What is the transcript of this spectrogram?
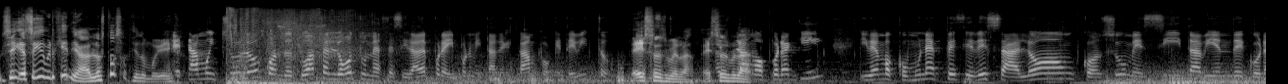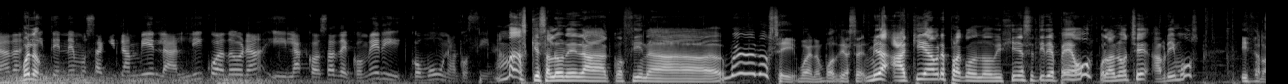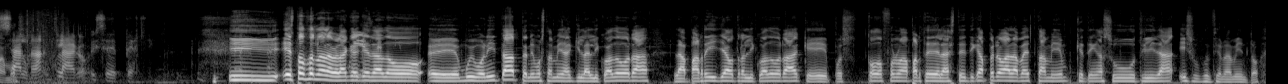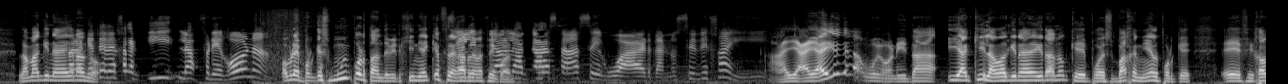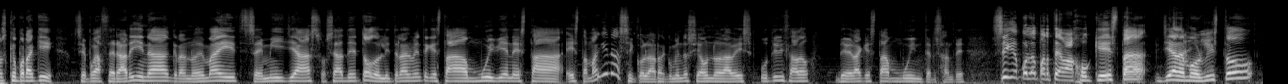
Sigue, sigue Virginia, lo estás haciendo muy bien. Está muy chulo cuando tú haces luego tus necesidades por ahí, por mitad del campo, que te he visto. Eso es verdad, eso es verdad. Estamos por aquí y vemos como una especie de salón con su mesita bien decorada. Bueno, y tenemos aquí también la licuadora y las cosas de comer y como una cocina. Más que salón era cocina... Bueno, sí, bueno, podría ser. Mira, aquí abres para cuando Virginia se tire peos por la noche, abrimos y cerramos. Salgan, claro, y se despeje. Y esta zona la verdad que ha quedado eh, muy bonita. Tenemos también aquí la licuadora, la parrilla, otra licuadora, que pues todo forma parte de la estética, pero a la vez también que tenga su utilidad y su funcionamiento. La máquina de grano. ¿Por qué te deja aquí la fregona? Hombre, porque es muy importante, Virginia, hay que fregar de vez en cuando. la casa se guarda, no se deja ahí. Ay, ay, ay, queda muy bonita. Y aquí la máquina de grano, que pues va genial, porque eh, fijaos que por aquí se puede hacer harina, grano de maíz, semillas, o sea, de todo, literalmente que está muy bien esta, esta máquina, así con la recomiendo si aún no la habéis utilizado. De verdad que está muy interesante. Sigue por la parte de abajo, que esta ya la hemos visto.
